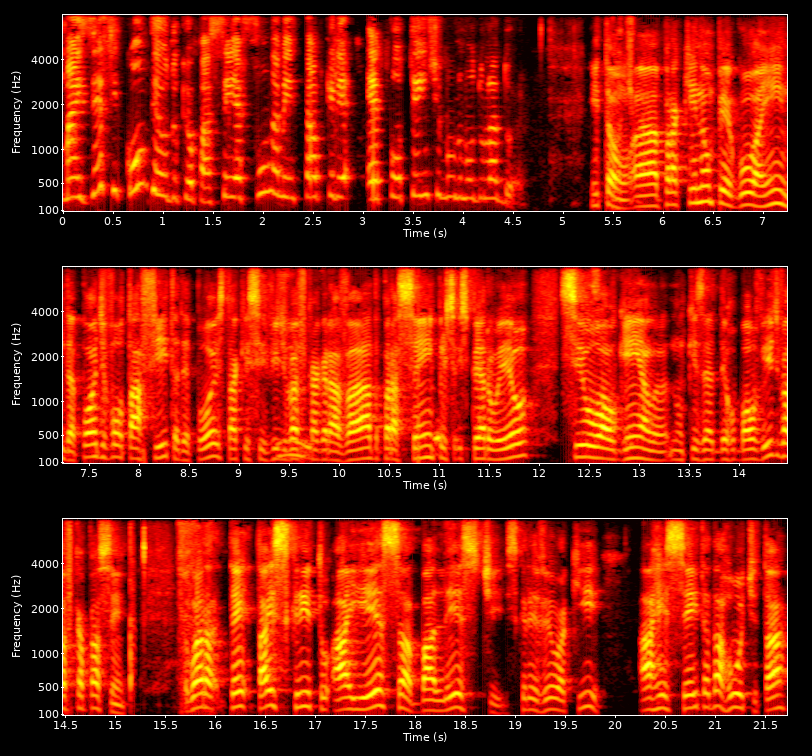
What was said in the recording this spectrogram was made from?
Mas esse conteúdo que eu passei é fundamental porque ele é potente imunomodulador. Então, uh, ah, para quem não pegou ainda, pode voltar a fita depois, tá? Que esse vídeo vai ficar gravado para sempre, espero eu. Se o, alguém ah, não quiser derrubar o vídeo, vai ficar para sempre. Agora, te, tá escrito, a Iessa Baleste escreveu aqui a receita da Ruth, tá?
